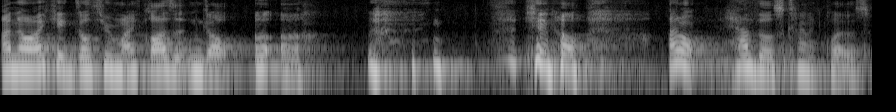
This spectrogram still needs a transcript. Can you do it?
I know I could go through my closet and go, uh uh-uh. uh you know, I don't have those kind of clothes.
